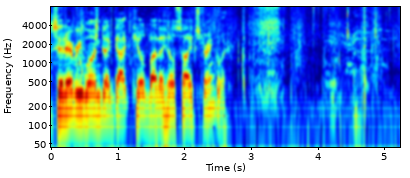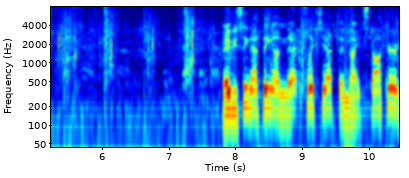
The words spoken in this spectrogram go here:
Said everyone that got killed by the hillside strangler. Have you seen that thing on Netflix yet? The Night Stalker.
